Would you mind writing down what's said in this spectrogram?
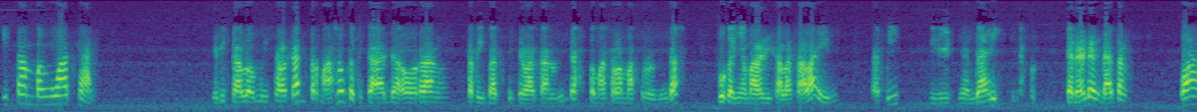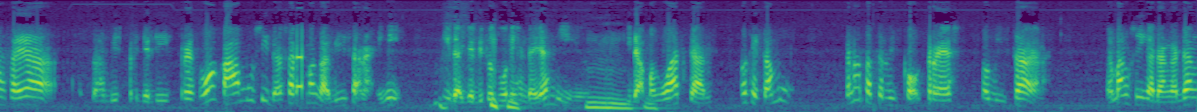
kita menguatkan. Jadi kalau misalkan termasuk ketika ada orang terlibat kecelakaan lintas atau masalah-masalah lintas, bukannya malah disalah-salahin, tapi dengan baik. Kadang-kadang datang, wah saya habis terjadi crash, wah kamu sih dasar emang nggak bisa. Nah ini tidak jadi tuturi Handayani, hmm. tidak menguatkan. Oke kamu kenapa terjadi kok crash, kok bisa? Nah, memang sih kadang-kadang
